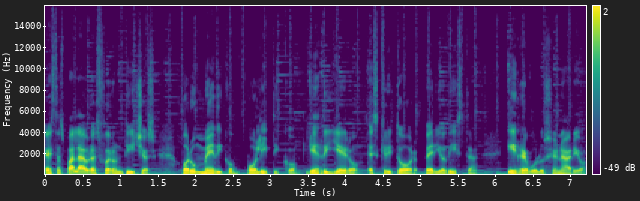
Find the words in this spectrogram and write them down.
Estas palabras fueron dichas por un médico, político, guerrillero, escritor, periodista y revolucionario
